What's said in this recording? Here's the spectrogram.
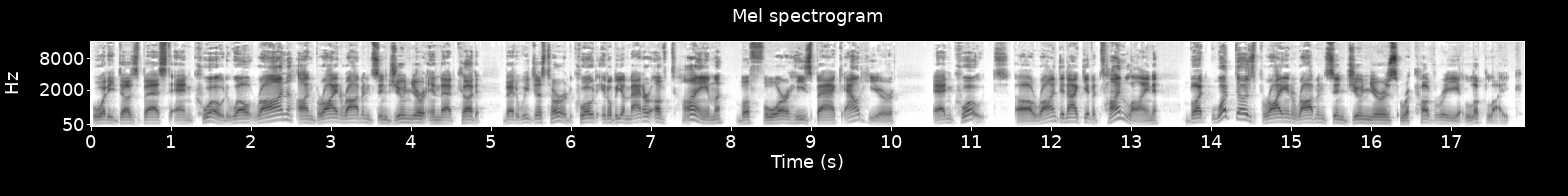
what he does best, end quote. Well, Ron on Brian Robinson Jr. in that cut that we just heard. Quote, it'll be a matter of time before he's back out here. End quote. Uh, Ron did not give a timeline, but what does Brian Robinson Jr.'s recovery look like?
